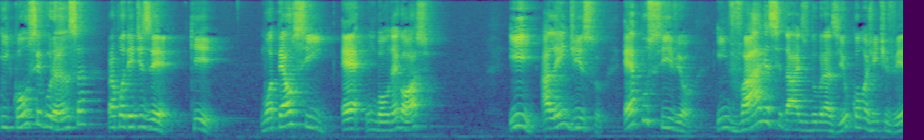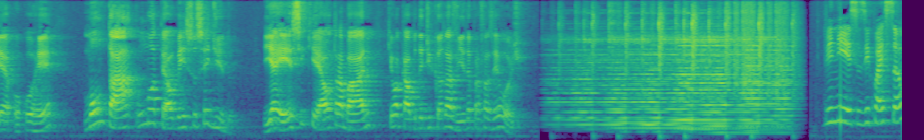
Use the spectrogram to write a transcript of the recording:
e com segurança para poder dizer que motel sim é um bom negócio e, além disso, é possível em várias cidades do Brasil, como a gente vê ocorrer, montar um motel bem sucedido. E é esse que é o trabalho que eu acabo dedicando a vida para fazer hoje. Vinícius, e quais são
